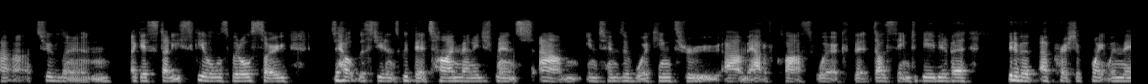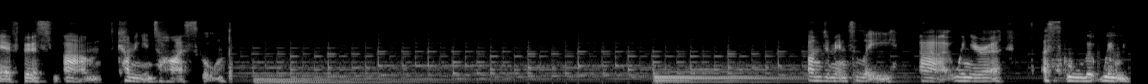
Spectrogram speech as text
uh, to learn, I guess, study skills, but also to help the students with their time management um, in terms of working through um, out of class work that does seem to be a bit of a bit of a, a pressure point when they're first um, coming into high school. Fundamentally, uh, when you're a, a, school that we would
